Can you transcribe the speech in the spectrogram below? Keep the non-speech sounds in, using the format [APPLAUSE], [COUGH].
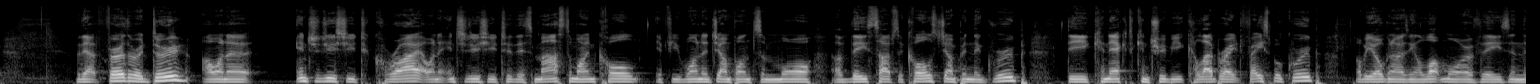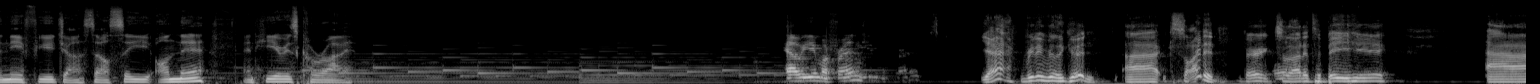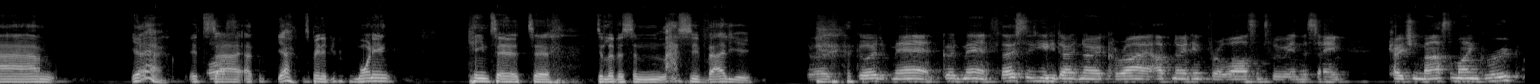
without further ado, I want to introduce you to Karai. I want to introduce you to this mastermind call. If you want to jump on some more of these types of calls, jump in the group, the Connect, Contribute, Collaborate Facebook group. I'll be organizing a lot more of these in the near future. So I'll see you on there and here is Karai. How are you, my friend? Yeah, really, really good. Uh, excited, very excited awesome. to be here. Um, yeah, it's uh, awesome. uh, yeah, it's been a beautiful morning. Keen to to deliver some massive value. Good, good man, good man. For those of you who don't know Karai, I've known him for a while since we were in the same coaching mastermind group.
